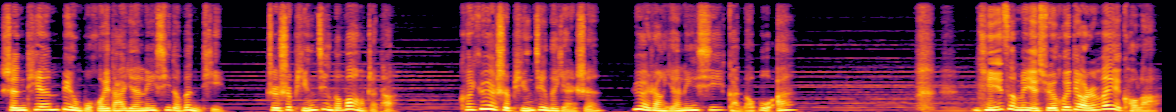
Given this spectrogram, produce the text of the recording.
沈天并不回答颜灵溪的问题，只是平静的望着他。可越是平静的眼神，越让颜灵溪感到不安。你怎么也学会吊人胃口了？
